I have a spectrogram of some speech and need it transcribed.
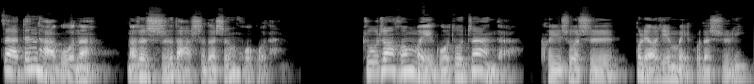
在灯塔国呢，那是实打实的生活过的。主张和美国作战的可以说是不了解美国的实力。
